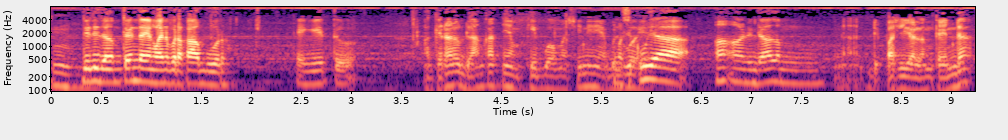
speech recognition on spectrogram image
Hmm. Dia di dalam tenda yang lain pada kabur. Kayak gitu. Akhirnya lu diangkat nih sama Kibo sama sini ya Masih berdua ya. Ah, ah, di dalam Nah, di, pas di dalam tenda,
